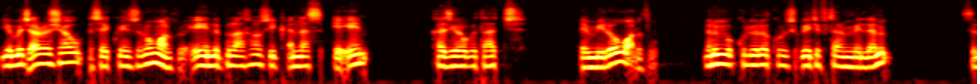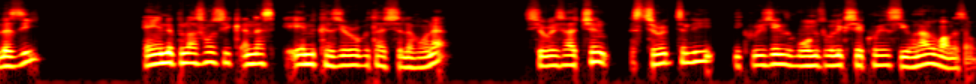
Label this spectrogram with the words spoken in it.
የመጨረሻው sequence ነው ማለት ነው። n plus ሲቀነስ a n ከዜሮ በታች የሚለው ማለት ነው። ምንም እኩል የሆነ consecutive term የለንም። ስለዚህ n plus ሲቀነስ n ከዜሮ በታች ስለሆነ series አችን strictly decreasing monotonic sequence ይሆናል ማለት ነው።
